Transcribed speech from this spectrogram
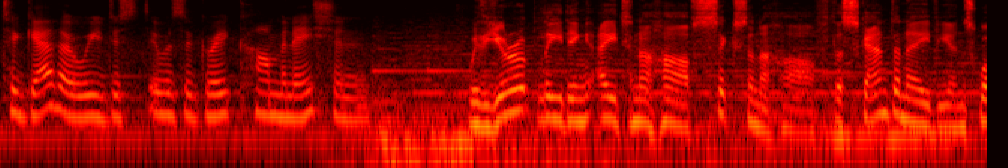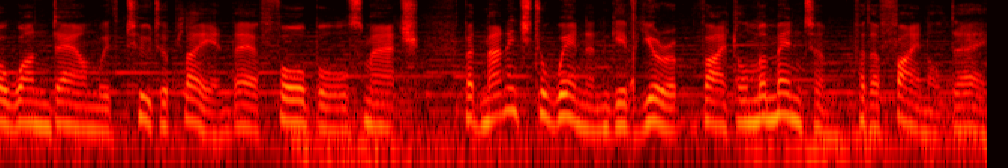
Together, we just, it was a great combination. With Europe leading eight and a half, six and a half, the Scandinavians were one down with two to play in their four balls match, but managed to win and give Europe vital momentum for the final day.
